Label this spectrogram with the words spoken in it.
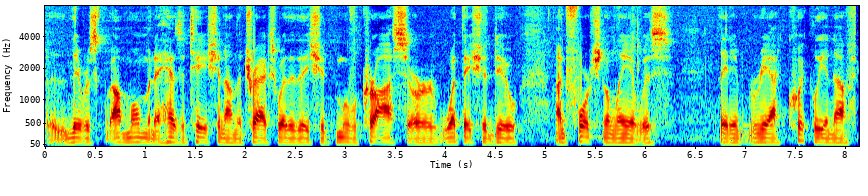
there was a moment of hesitation on the tracks whether they should move across or what they should do. Unfortunately, it was they didn't react quickly enough.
